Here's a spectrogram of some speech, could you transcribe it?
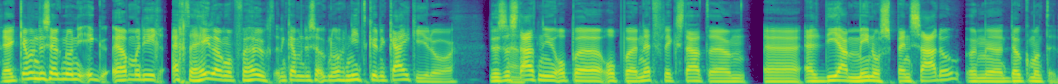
Nee, ik heb hem dus ook nog niet. Ik heb me hier echt heel lang op verheugd. En ik heb hem dus ook nog niet kunnen kijken hierdoor. Dus er Ja. staat nu op, eh, op Netflix staat ehm, eh, El Dia Menos Pensado. Een eh, document,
